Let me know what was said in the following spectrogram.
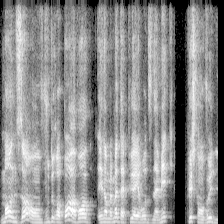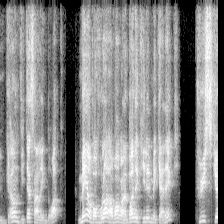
Monza, on ne voudra pas avoir énormément d'appui aérodynamique puisqu'on veut une grande vitesse en ligne droite, mais on va vouloir avoir un bon équilibre mécanique, puisque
